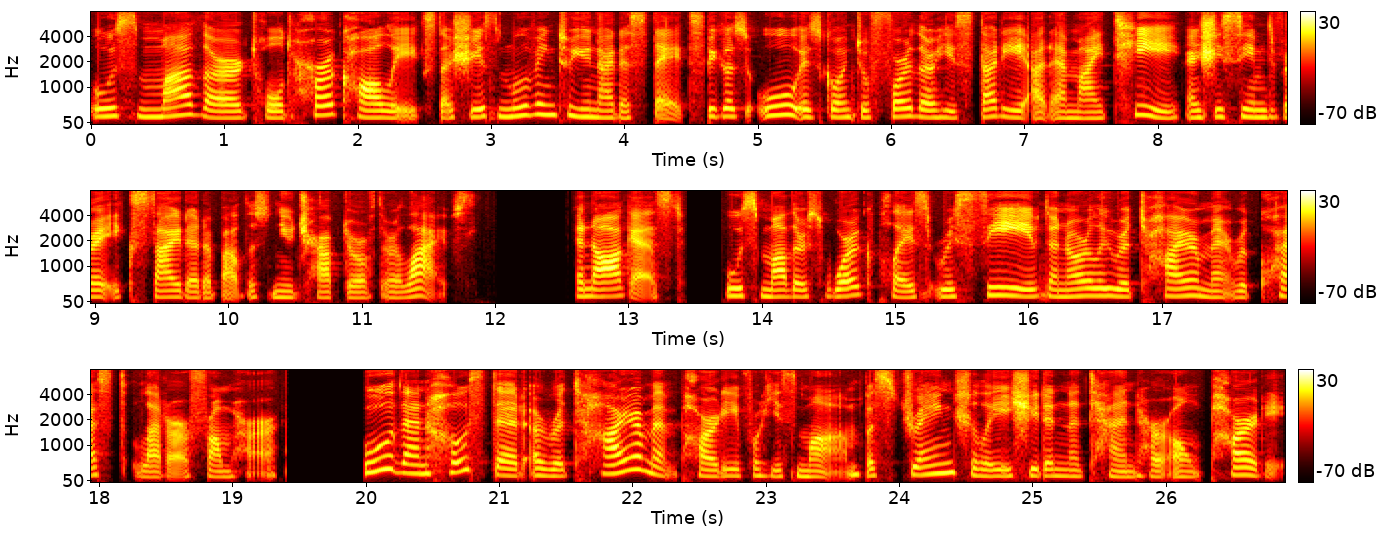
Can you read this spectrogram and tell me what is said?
Wu's mother told her colleagues that she is moving to United States because Wu is going to further his study at MIT and she seemed very excited about this new chapter of their lives. In August, Wu's mother's workplace received an early retirement request letter from her Wu then hosted a retirement party for his mom, but strangely, she didn't attend her own party.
